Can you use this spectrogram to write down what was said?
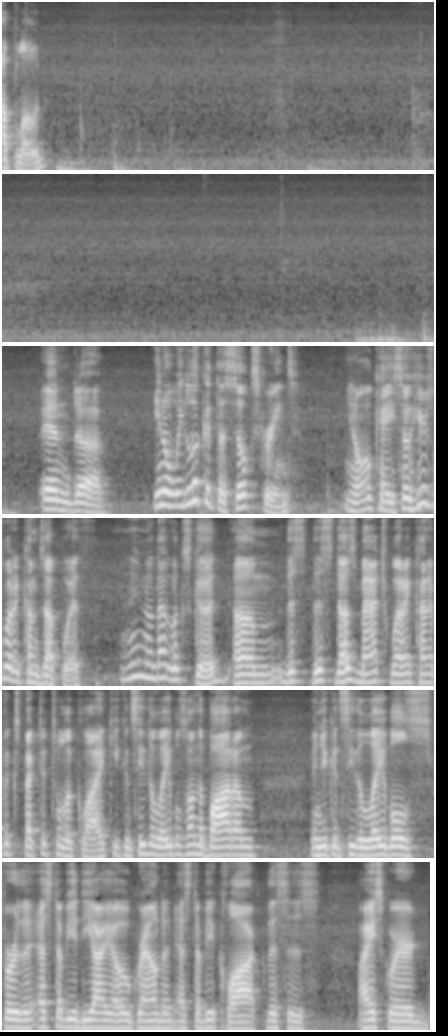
upload. And, uh, you know, we look at the silk screens, you know, okay, so here's what it comes up with. You know, that looks good. Um, this, this does match what I kind of expect it to look like. You can see the labels on the bottom, and you can see the labels for the SWDIO, ground, and SW clock. This is I squared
